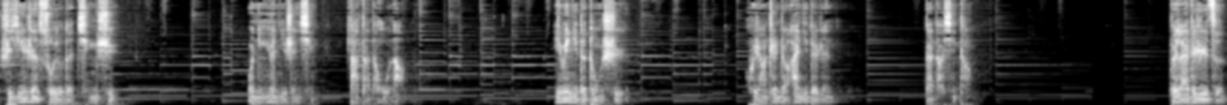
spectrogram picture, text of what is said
是隐忍所有的情绪，我宁愿你任性，大胆的胡闹。因为你的懂事，会让真正爱你的人感到心疼。未来的日子，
